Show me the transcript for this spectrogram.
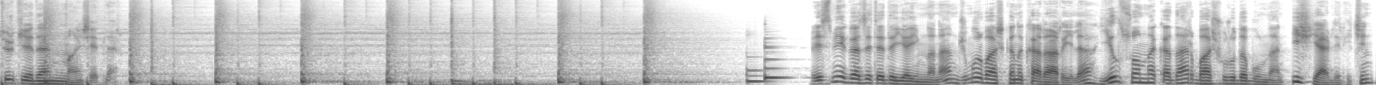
Türkiye'den manşetler. Resmi gazetede yayımlanan Cumhurbaşkanı kararıyla yıl sonuna kadar başvuruda bulunan iş yerleri için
